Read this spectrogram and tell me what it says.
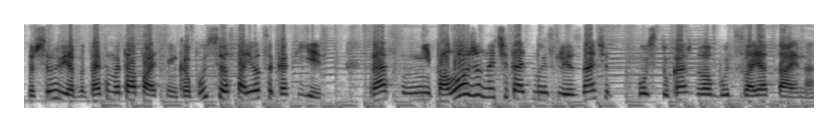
совершенно верно. Поэтому это опасненько. Пусть все остается как есть. Раз не положено читать мысли, значит, пусть у каждого будет своя тайна.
